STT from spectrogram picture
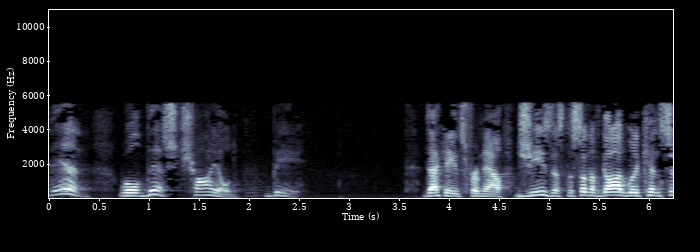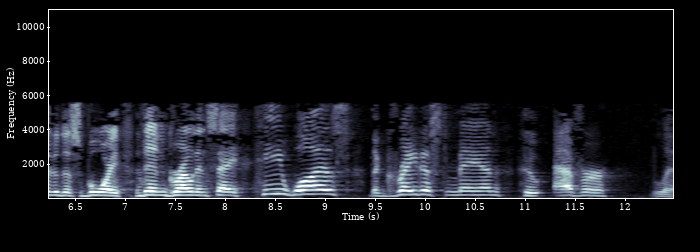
then will this child be? Decades from now, Jesus, the Son of God, would consider this boy then grown and say, He was the greatest man who ever lived.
